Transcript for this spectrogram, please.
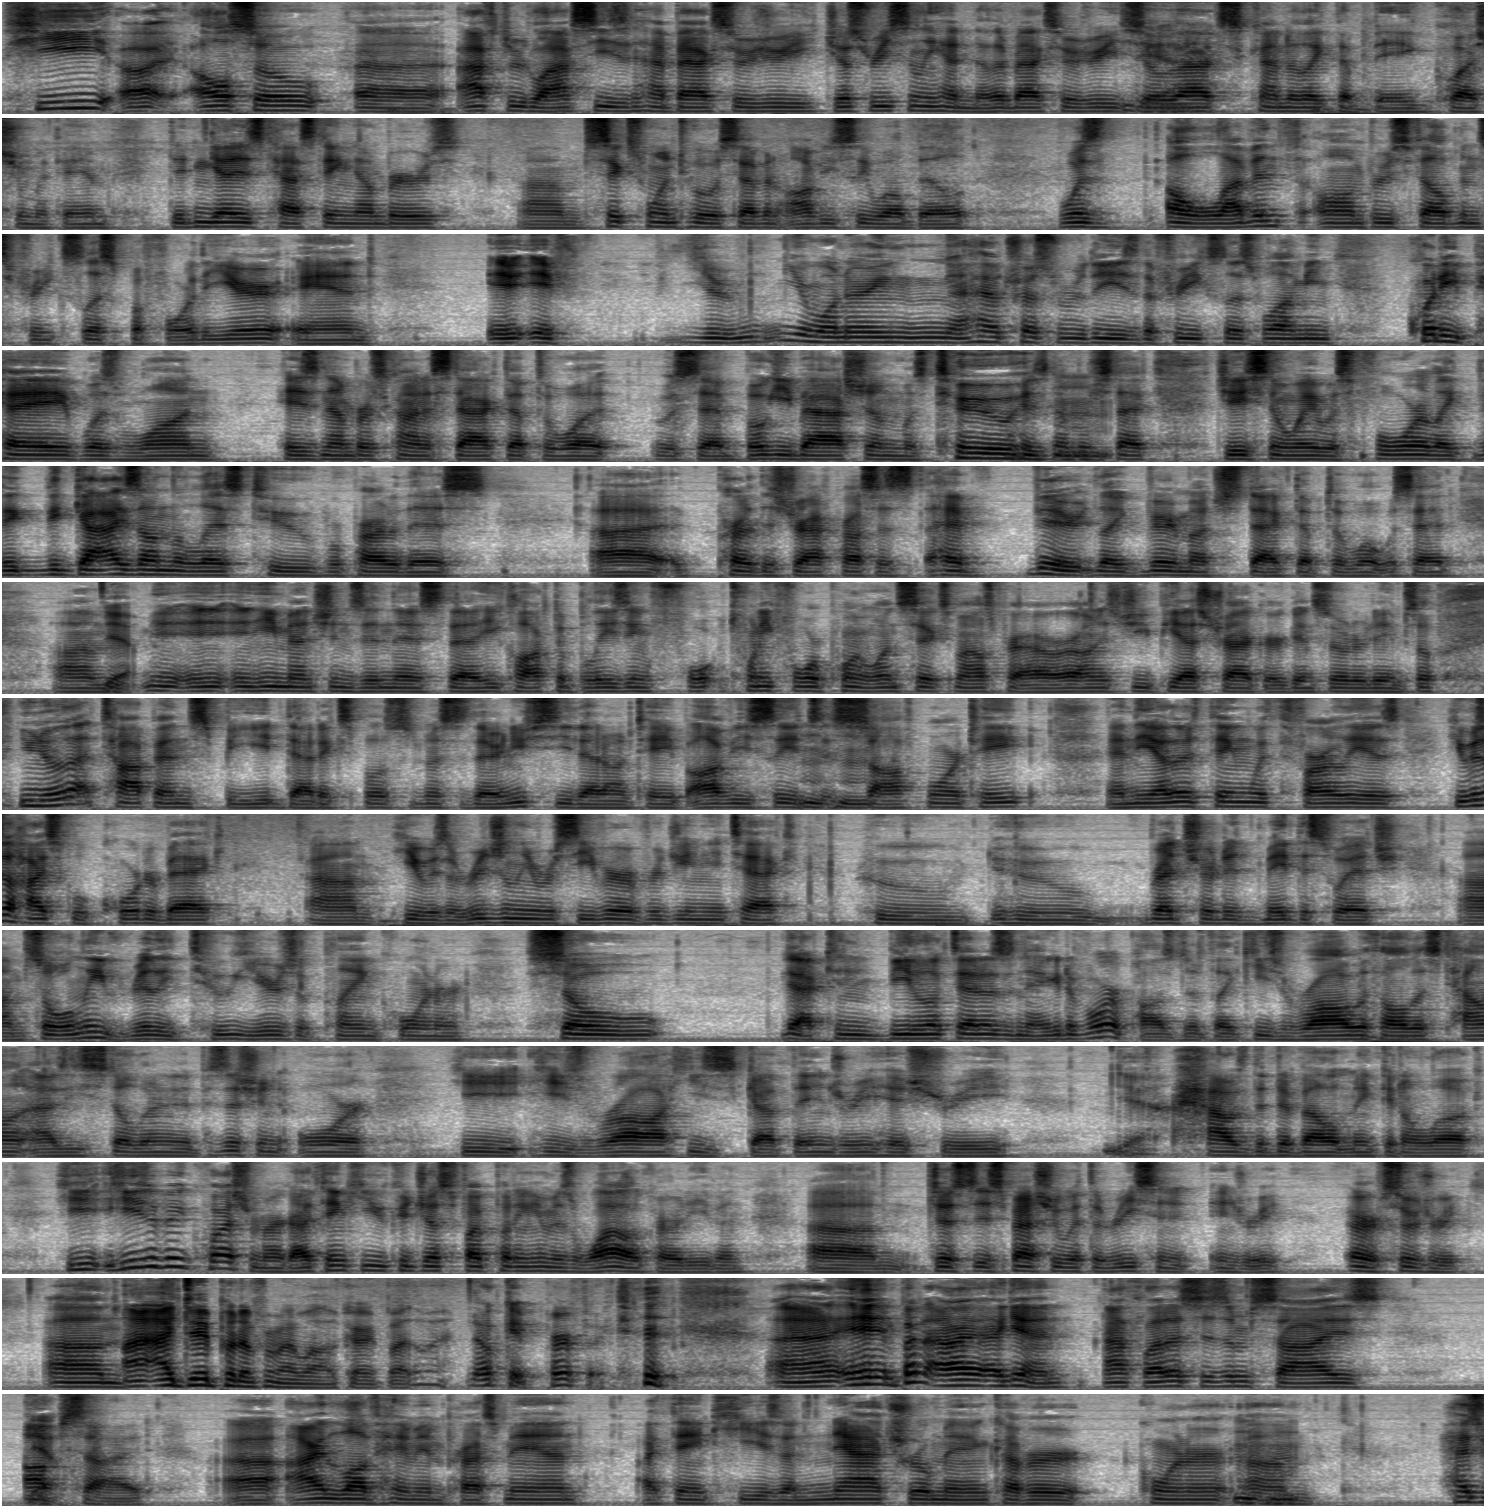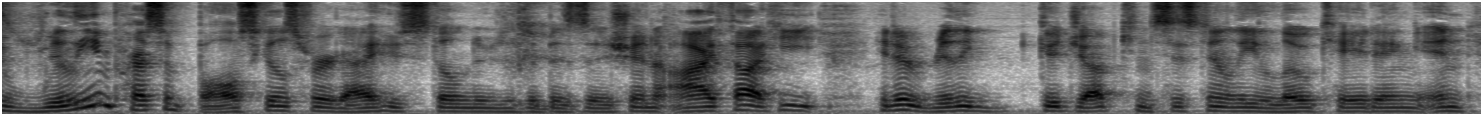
he uh, also, uh, after last season, had back surgery, just recently had another back surgery, so Yeah. that's kind of like the big question with him. Didn't get his testing numbers. Um, 6'1", 207, obviously well built. Was 11th on Bruce Feldman's freaks list before the year, and if you're you're wondering how trustworthy is the freaks list, well, I mean, Kwity Paye was one. His numbers kind of stacked up to what was said. Boogie Basham was two. His numbers stacked. Jayson Oweh was four. Like the the guys on the list who were part of this, uh, part of this draft process have very like very much stacked up to what was said. Um, Yeah. and, and he mentions in this that he clocked a blazing four, 24.16 miles per hour on his GPS tracker against Notre Dame. So you know that top end speed, that explosiveness is there, and you see that on tape. Obviously, it's his sophomore tape. And the other thing with Farley is he was a high school quarterback. Um, he was originally a receiver of Virginia Tech, who who redshirted, made the switch. Um, so only really two years of playing corner. So that can be looked at as a negative or a positive. Like he's raw with all this talent as he's still learning the position, or he he's raw. He's got the injury history. Yeah, How's the development going to look? He he's a big question mark. I think you could justify putting him as a wild card even, um, just especially with the recent injury or surgery. Um, I, I did put him for my wild card, by the way. Okay, perfect. uh, and but I again, athleticism, size, upside. Uh, I love him in press man. I think he is a natural man cover corner. Um, has really impressive ball skills for a guy who's still new to the position. I thought he he did a really good job consistently locating and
